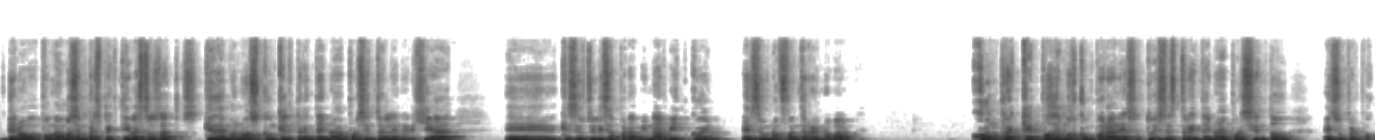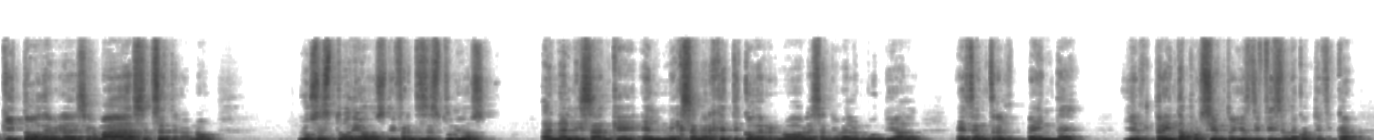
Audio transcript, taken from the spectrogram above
de nuevo, pongamos en perspectiva estos datos. Quedémonos con que el 39% de la energía eh, que se utiliza para minar Bitcoin es de una fuente renovable. ¿Contra qué podemos comparar eso? Tú dices 39% es súper poquito, debería de ser más, etcétera, ¿no? Los estudios, diferentes estudios, analizan que el mix energético de renovables a nivel mundial es de entre el 20 y el 30% y es difícil de cuantificar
